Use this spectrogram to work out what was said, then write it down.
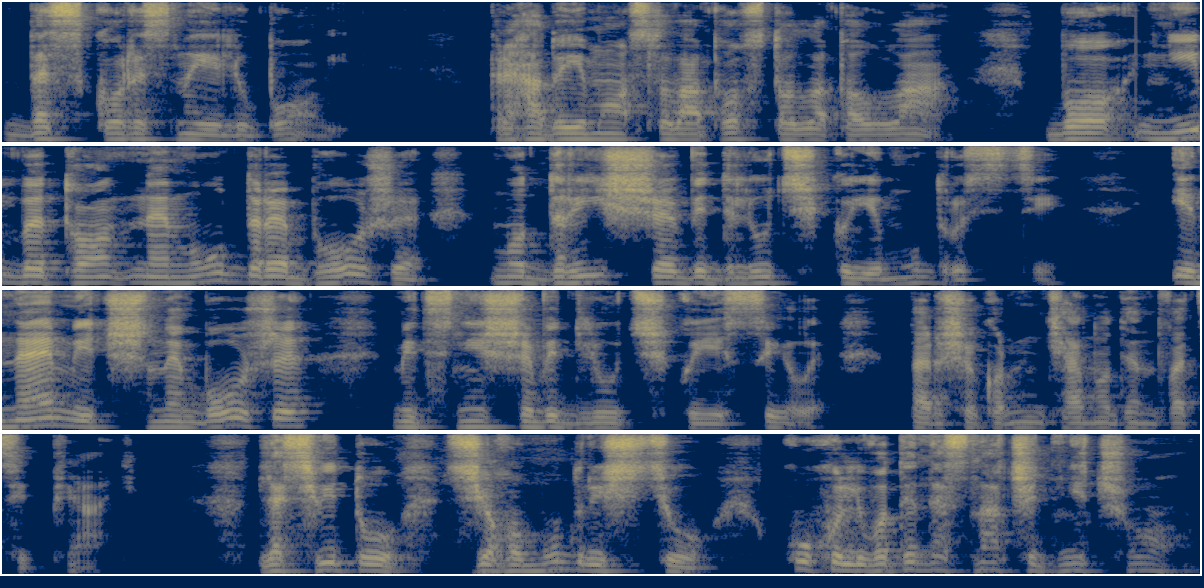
безкорисної любові. Пригадуємо слова апостола Павла, бо нібито не мудре Боже мудріше від людської мудрості, і немічне Боже міцніше від людської сили. 1 Коринтян 1,25. Для світу з його мудрістю кухоль води не значить нічого.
